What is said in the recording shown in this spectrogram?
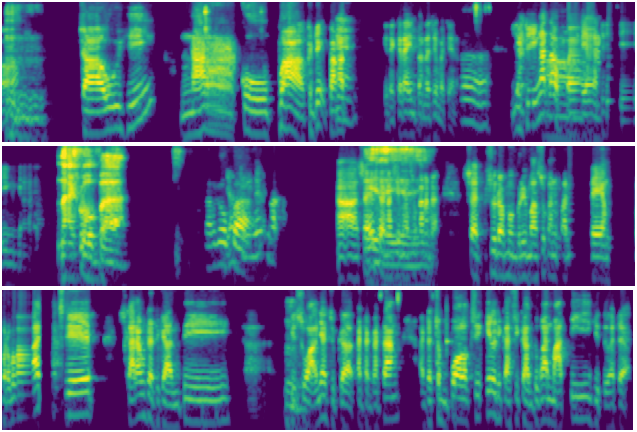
Oh, Hmm. jauhi narkoba, gede banget. Hmm. Kira-kira intonasi bacaan. Eh, Yang diingat Ah. apa yang diingat? narkoba narkoba. Yang diingat, Pak. Ah, ah, saya Iya, sudah ngasih iya, masukan. iya. Saya sudah memberi masukan pada yang berwajib. Sekarang udah diganti. Nah, Hmm. Visualnya juga kadang-kadang ada jempol sikil dikasih gantungan mati gitu ada.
